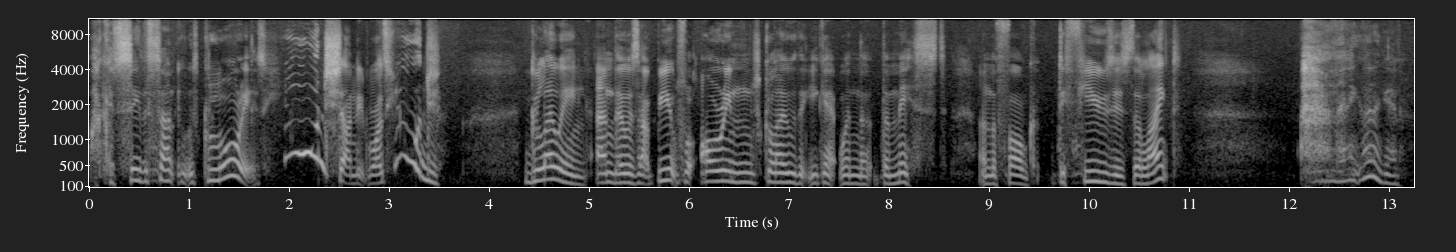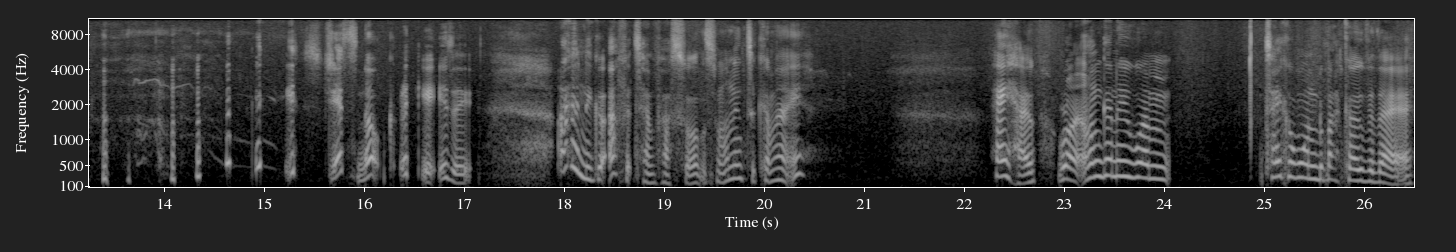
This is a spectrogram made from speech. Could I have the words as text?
I could see the sun. It was glorious. Huge sun it was, huge. Glowing. And there was that beautiful orange glow that you get when the, the mist and the fog diffuses the light. And then it gone again. it's just not cricket, is it? I only got up at 10 past four this morning to come out here. Hey ho. Right, I'm going to um, take a wander back over there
